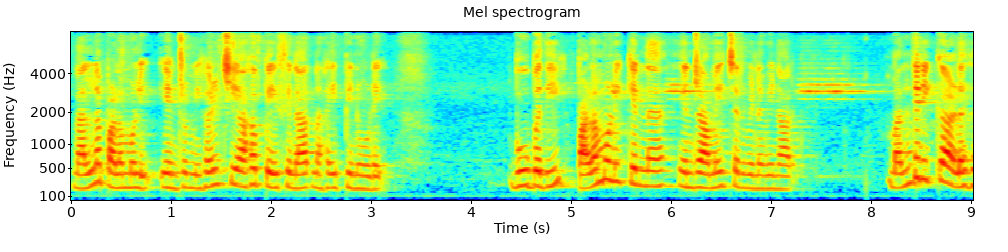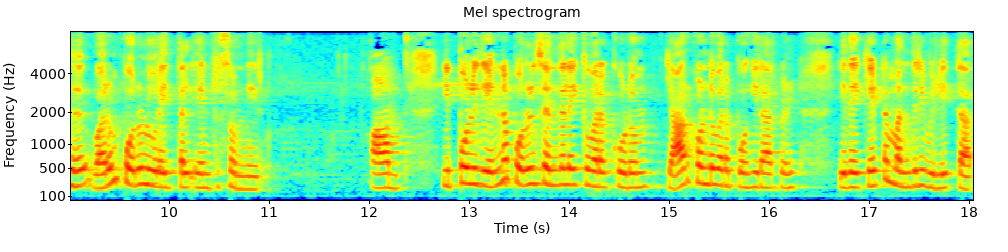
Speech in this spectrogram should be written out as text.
நல்ல பழமொழி என்று மிகழ்ச்சியாக பேசினார் நகைப்பினூடே. பூபதி பழமொழிக்கென்ன? என்று அமைச்சர் வினவினார். மந்திரிக்கு அழகு வரும் பொருள் உரைத்தல் என்று சொன்னீர். ஆம் இப்பொழுது என்ன பொருள் செந்தலைக்கு வரக்கூடும்? யார் கொண்டு வரப்போகிறார்கள் இதை கேட்ட மந்திரி விழித்தார்.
